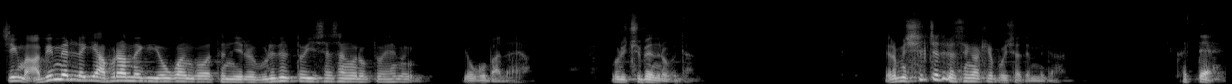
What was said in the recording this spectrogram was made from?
지금 아비멜렉이 아브라함에게 요구한 것 같은 일을 우리들도 이 세상으로부터 해명 요구받아요. 우리 주변으로부터. 여러분 실제대로 생각해 보셔야 됩니다. 그때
